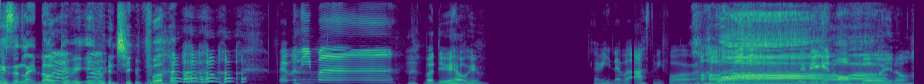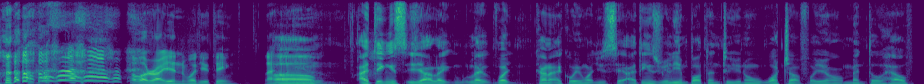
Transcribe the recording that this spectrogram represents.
Isn't like not giving even cheaper? Family ma. but do you help him? I mean, he never asked me for. wow. Maybe you can offer, you know. How about Ryan? What do you think? Like, how do you- Um, I think it's yeah, like like what kind of echoing what you said. I think it's really important to you know watch out for your mental health,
